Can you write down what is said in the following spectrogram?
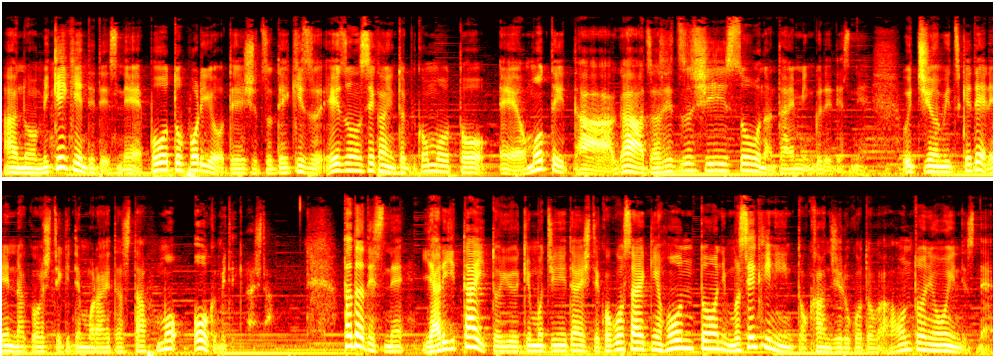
あの未経験でですねポートフォリオを提出できず映像の世界に飛び込もうと、えー、思っていたが挫折しそうなタイミングでですねうちを見つけて連絡をしてきてもらえたスタッフも多く見てきました。ただですねやりたいという気持ちに対してここ最近本当に無責任と感じることが本当に多いんですね。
